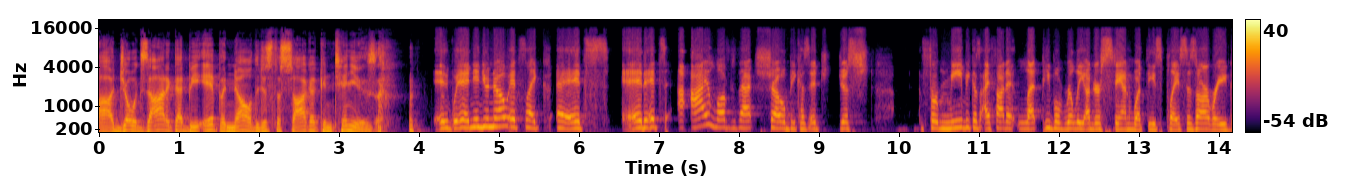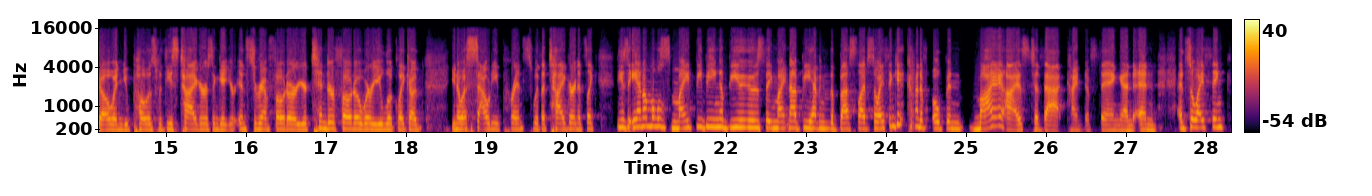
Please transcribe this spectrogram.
uh, Joe Exotic, that'd be it, but no, the, just the saga continues. it, and, and you know it's like it's it, it's i loved that show because it just for me because i thought it let people really understand what these places are where you go and you pose with these tigers and get your instagram photo or your tinder photo where you look like a you know a saudi prince with a tiger. And it's like these animals might be being abused. They might not be having the best life. So i think it kind of opened my eyes to that kind of thing. And and and so i think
